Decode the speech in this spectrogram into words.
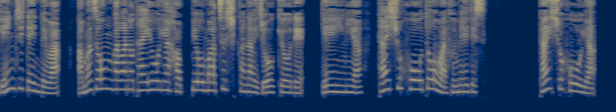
現時点ではアマゾン側の対応や発表を待つしかない状況で、原因や対処法等は不明です。対処法や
